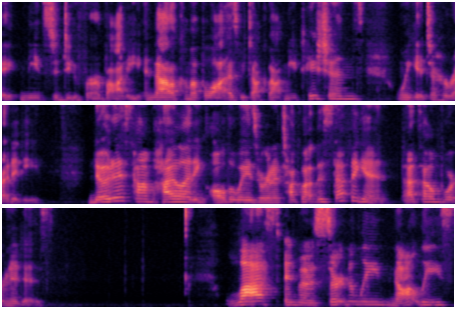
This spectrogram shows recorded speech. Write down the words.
it needs to do for our body. And that'll come up a lot as we talk about mutations when we get to heredity. Notice how I'm highlighting all the ways we're going to talk about this stuff again. That's how important it is. Last and most certainly not least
